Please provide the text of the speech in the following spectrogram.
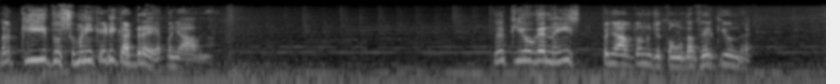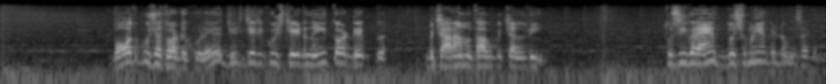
ਮਤਲਬ ਕੀ ਦੁਸ਼ਮਣੀ ਕਿਹੜੀ ਕੱਢ ਰਹੇ ਆ ਪੰਜਾਬ ਨਾਲ? ਫਿਰ ਕੀ ਹੋ ਗਿਆ? ਨਹੀਂ, ਪੰਜਾਬ ਤੁਹਾਨੂੰ ਜਿਤਾਉਂਦਾ ਫਿਰ ਕੀ ਹੁੰਦਾ? ਬਹੁਤ ਕੁਝ ਹੈ ਤੁਹਾਡੇ ਕੋਲੇ, ਜਿਹੜੀ ਜਿਹੜੀ ਕੋਈ ਸਟੇਟ ਨਹੀਂ ਤੁਹਾਡੇ ਵਿਚਾਰਾਂ ਮੁਤਾਬਕ ਚੱਲਦੀ। ਤੁਸੀਂ ਫਿਰ ਐ ਦੁਸ਼ਮਣੀਆਂ ਕੱਢੋਗੇ ਸਾਡੇ ਨਾਲ?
